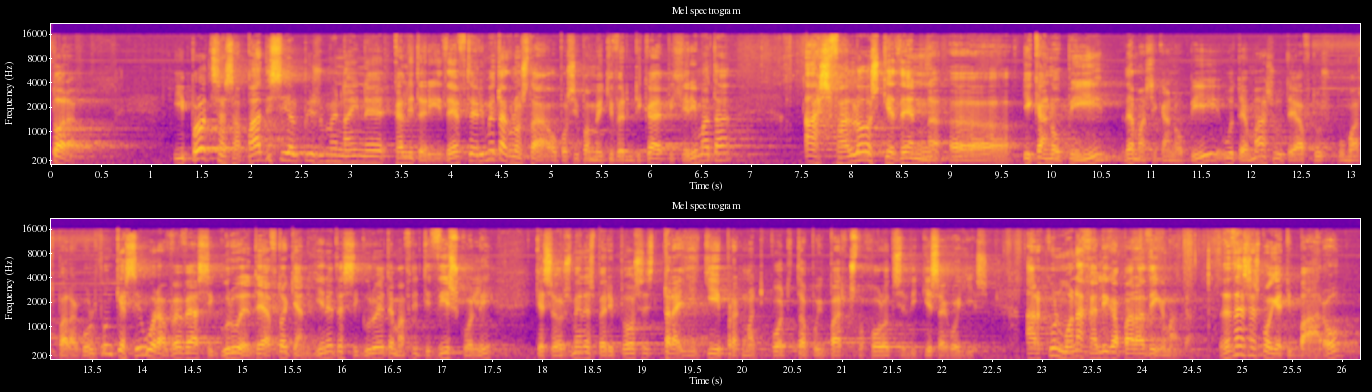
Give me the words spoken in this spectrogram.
Τώρα, Η πρώτη σας απάντηση ελπίζουμε να είναι καλύτερη. Η δεύτερη με τα γνωστά, όπως είπαμε, κυβερνητικά επιχειρήματα, ασφαλώς και δεν ε, ικανοποιεί, δεν μας ικανοποιεί ούτε εμάς ούτε αυτούς που μας παρακολουθούν και σίγουρα βέβαια συγκρούεται, αυτό και αν γίνεται, συγκρούεται με αυτή τη δύσκολη και σε ορισμένες περιπτώσεις τραγική πραγματικότητα που υπάρχει στον χώρο της ειδικής αγωγής. Αρκούν μονάχα λίγα παραδείγματα. Δεν θα σας πω για την Πάρο,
